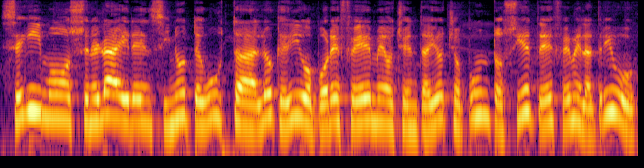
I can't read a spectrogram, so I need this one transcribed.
Seguimos en el aire en Si no te gusta lo que digo por FM 88.7 FM La Tribu.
